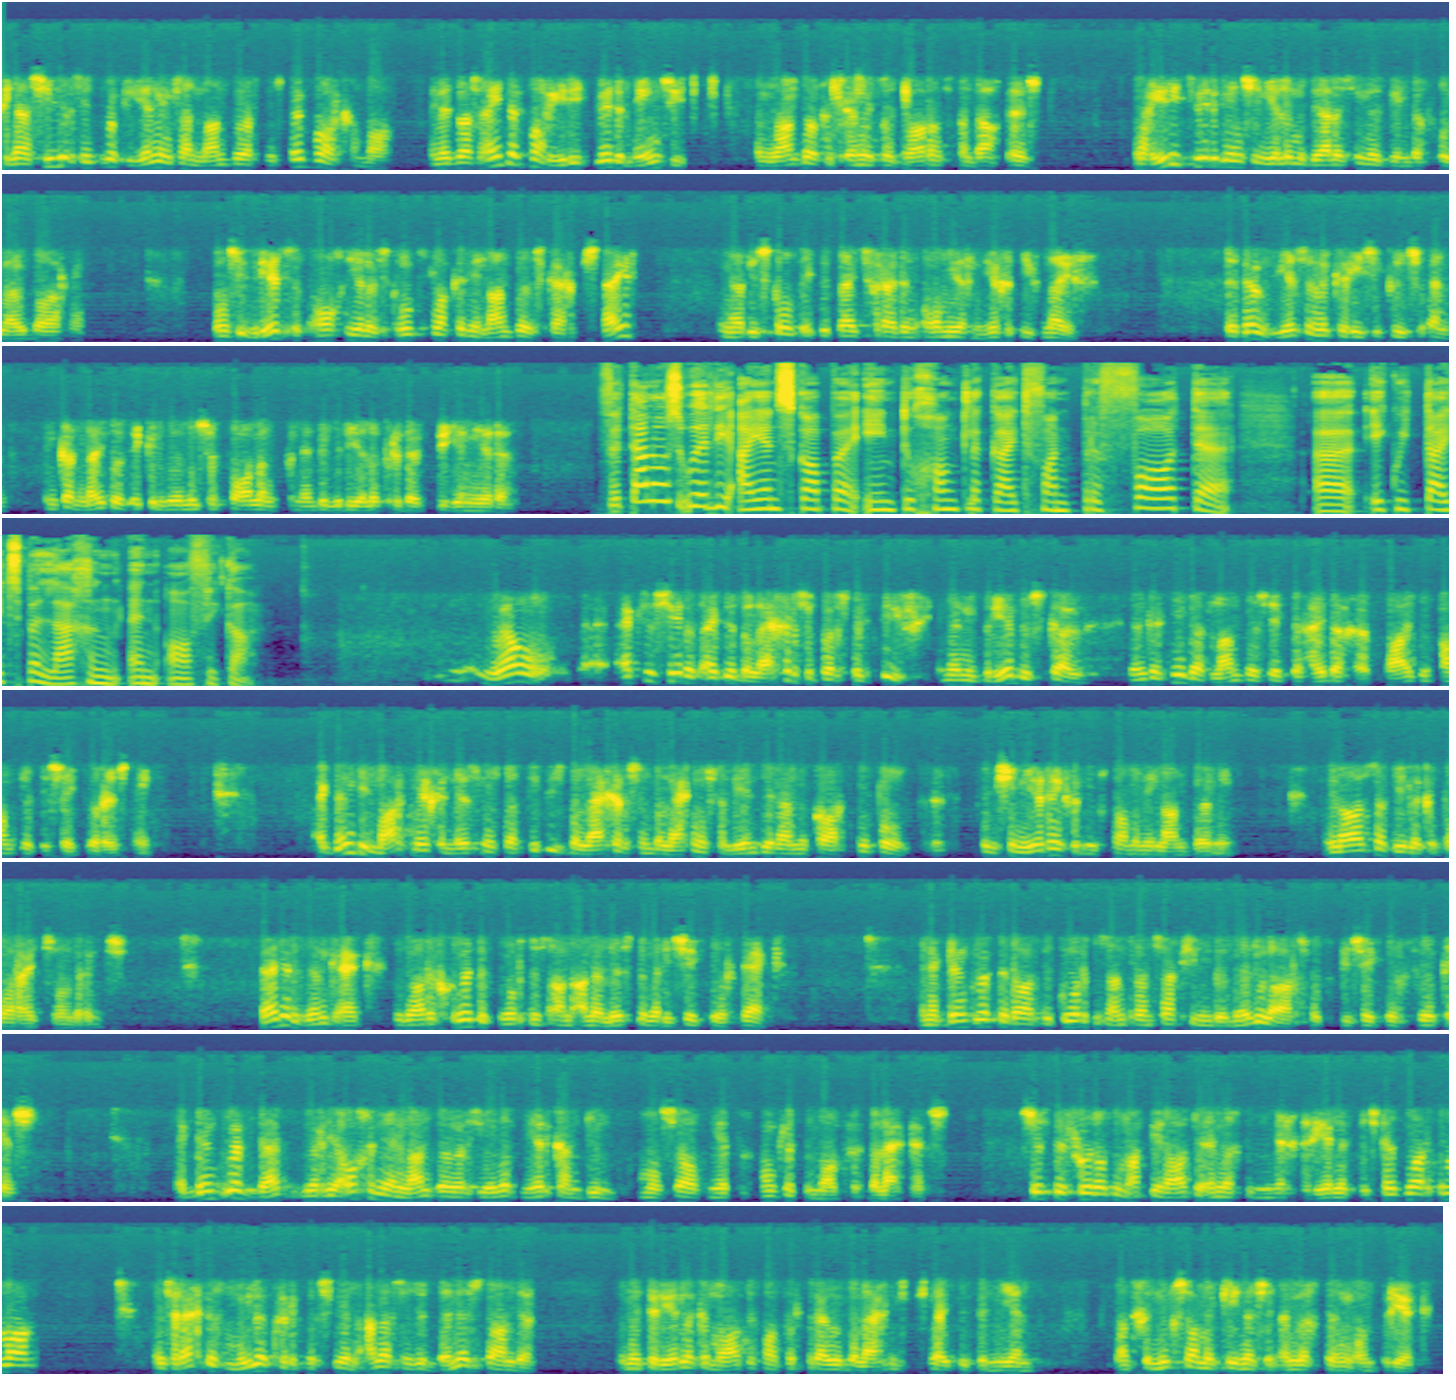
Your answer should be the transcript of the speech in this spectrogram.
Finansierers het ook lenings aan landbouers beskikbaar gemaak en dit was eintlik maar hierdie twee dimensies in landbou gebring het wat daar ons vandag is. Maar hierdie tweedimensionele modelle is nie noodwendig volhoubaar nie. Ons het reeds dat algehele skuldvlakke in die landbou skerp styg en dat die skuld-ekwiteitsverhouding al meer negatief neig. Dit hou wesenlike risiko's in en kan lei tot ekonomiese faling van individuele produktieenhede. Vertel ons oor die eienskappe en toeganklikheid van private uh ekwiteitsbelegging in Afrika. Wel, ek sou sê dat uit 'n belegger se perspektief en in die breë beskou, dink ek nie dat landbousektor huidig 'n baie toepanklike sektor is nie. Ek dink die markmeganismes wat tipies beleggers en beleggingsgeleenthede aan mekaar koppel, funksioneer nie genoegsaam in die landbou nie. En daar is natuurlik 'n paar uitsonderings. Verder dink ek dat daar 'n groot tekort is aan analiste wat die sektor dek. En ek dink ook dat daar tekort is aan transaksiebemiddelaars wat op die sektor fokus. Ek dink ook dat oor die algemeen landbouers heelwat meer kan doen om onsself meer toeganklik te maak vir beleggers. Soos byvoorbeeld om akkurate inligting meer gereedelik beskikbaar te maak. Dit is regtig moeilik vir 'n persoon anders as 'n binnestander om met 'n redelike mate van vertroue beleggingsbesluite te neem, want genoegsame kennis en inligting ontbreek.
